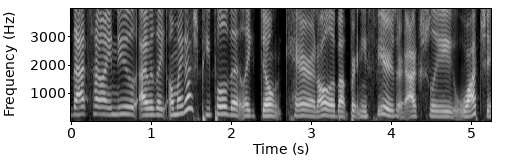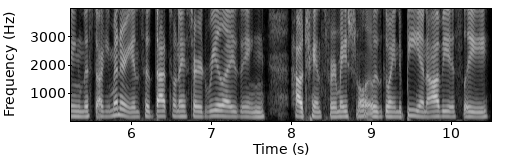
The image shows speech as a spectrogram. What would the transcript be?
that's how I knew I was like, oh my gosh, people that like don't care at all about Britney Spears are actually watching this documentary. And so that's when I started realizing how transformational it was going to be. And obviously,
